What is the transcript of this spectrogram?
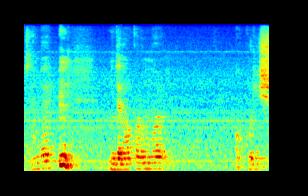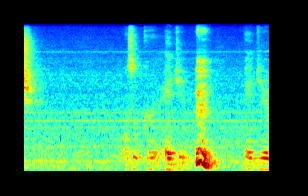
az ember minden alkalommal, akkor is azok egy, egy,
